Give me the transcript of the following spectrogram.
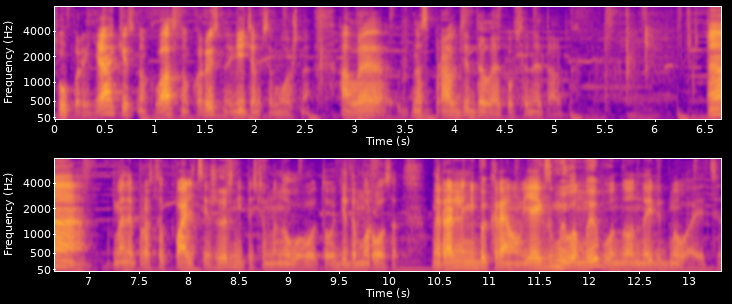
супер якісно, класно, корисно, дітям це можна. Але насправді далеко все не так. А, у мене просто пальці жирні після минулого того Діда Мороза. Вони реально ніби кремом. Я їх з милом мив, воно не відмивається.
